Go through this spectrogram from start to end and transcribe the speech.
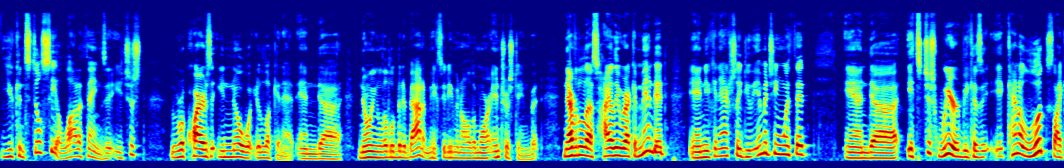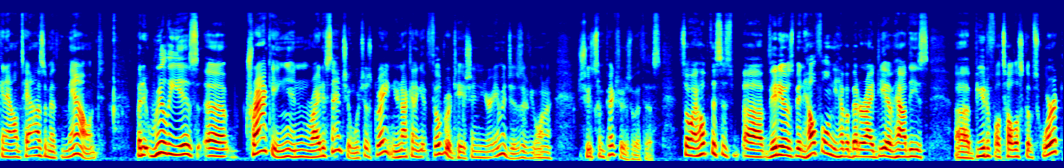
you can still see a lot of things. It, you just requires that you know what you're looking at, and uh, knowing a little bit about it makes it even all the more interesting. But nevertheless, highly recommended, and you can actually do imaging with it. And uh, it's just weird because it, it kind of looks like an altazimuth mount, but it really is uh, tracking in right ascension, which is great. And you're not going to get field rotation in your images if you want to shoot some pictures with this. So I hope this is, uh, video has been helpful and you have a better idea of how these uh, beautiful telescopes work.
